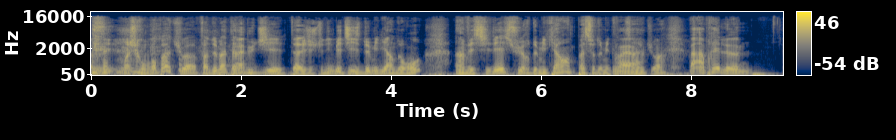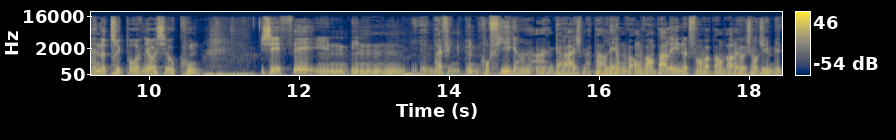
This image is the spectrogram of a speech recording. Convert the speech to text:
Moi je comprends pas, tu vois. Enfin demain t'as un budget, t'as, je te dis une bêtise, 2 milliards d'euros, investis-les sur 2040, pas sur 2035, Ouais, ouais. tu vois. Bah, après le un autre truc pour revenir aussi au coût, j'ai fait une, une euh, bref une, une config, un, un garage m'a parlé. On va on va en parler une autre fois, on va pas en parler aujourd'hui, mais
